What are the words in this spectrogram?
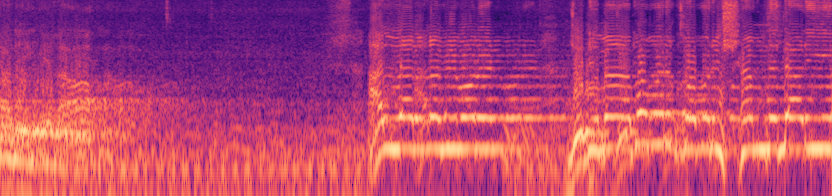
দাঁড়িয়ে গেলাম। আল্লাহর নবী বলেন, যদি মা বাবার কবরের সামনে দাঁড়িয়ে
